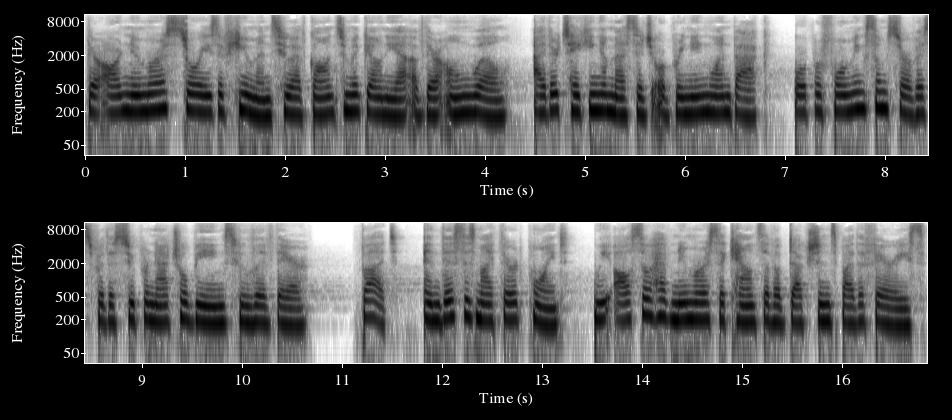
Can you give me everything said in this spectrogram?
There are numerous stories of humans who have gone to Magonia of their own will, either taking a message or bringing one back, or performing some service for the supernatural beings who live there. But, and this is my third point, we also have numerous accounts of abductions by the fairies.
